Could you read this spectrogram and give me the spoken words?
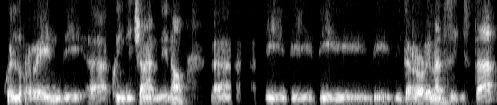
quello orrendi uh, 15 anni no? uh, di, di, di, di terrore nazista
